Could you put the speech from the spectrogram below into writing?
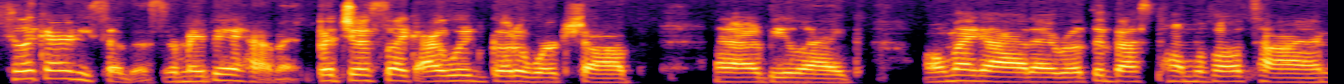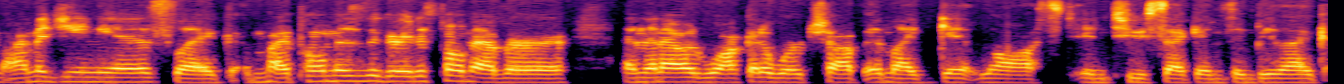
feel like I already said this or maybe I haven't. But just like I would go to workshop and I would be like, "Oh my god, I wrote the best poem of all time. I'm a genius. Like my poem is the greatest poem ever." And then I would walk at a workshop and like get lost in 2 seconds and be like,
